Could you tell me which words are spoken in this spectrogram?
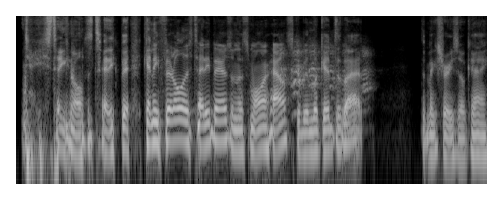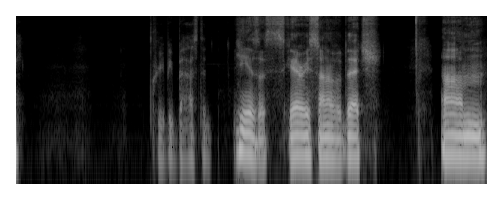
He's taking all his teddy bears. Can he fit all his teddy bears in a smaller house? Could we look into that to make sure he's okay? Creepy bastard. He is a scary son of a bitch. Um,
